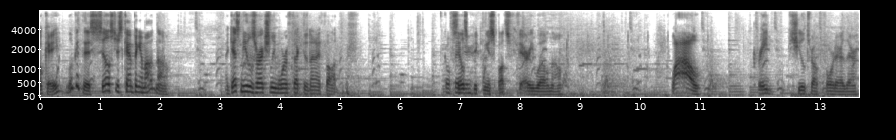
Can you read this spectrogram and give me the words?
Okay, look at this. Saile's just camping him out now. I guess needles are actually more effective than I thought. Go Saile's picking his spots very well now. Wow! Great shield drop for there there.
